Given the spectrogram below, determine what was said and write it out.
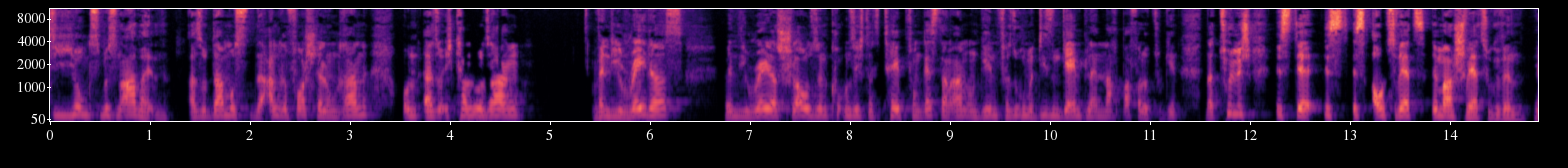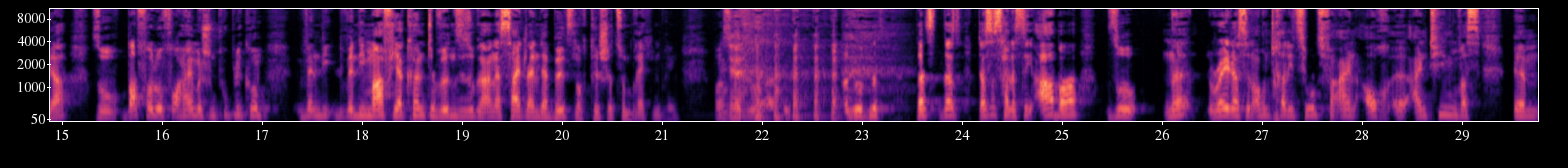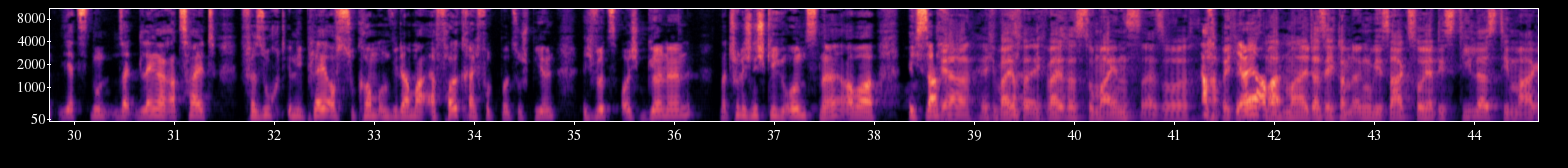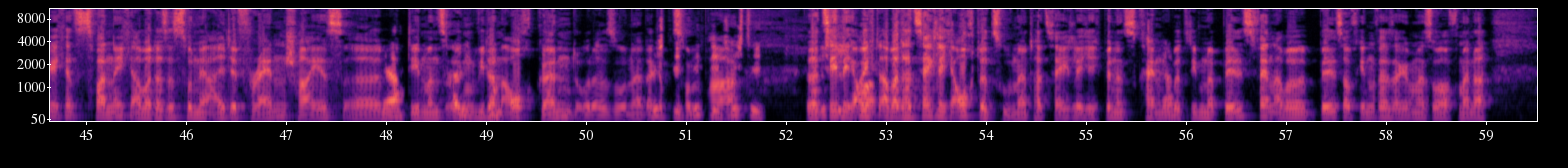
die Jungs müssen arbeiten. Also da muss eine andere Vorstellung ran. Und also ich kann nur sagen, wenn die Raiders, wenn die Raiders schlau sind, gucken sich das Tape von gestern an und gehen, versuchen mit diesem Gameplan nach Buffalo zu gehen. Natürlich ist der, ist, ist auswärts immer schwer zu gewinnen, ja. So Buffalo vor heimischem Publikum, wenn die, wenn die Mafia könnte, würden sie sogar an der Sideline der Bills noch Tische zum Brechen bringen. Ja. also das, das, das, das ist halt das Ding. Aber so, ne, Raiders sind auch ein Traditionsverein, auch äh, ein Team, was ähm, jetzt nun seit längerer Zeit versucht, in die Playoffs zu kommen und wieder mal erfolgreich Football zu spielen. Ich würde es euch gönnen. Natürlich nicht gegen uns, ne? Aber ich sag, Ja, ich weiß, ich weiß, was du meinst. Also habe ich ja, auch ja, manchmal, dass ich dann irgendwie sage, so ja, die Steelers, die mag ich jetzt zwar nicht, aber das ist so eine alte Franchise, äh, Ja, denen man es irgendwie dann auch gönnt oder so. Ne? Da gibt es richtig, so ein richtig, paar. richtig. Da zähle ich euch aber tatsächlich auch dazu, ne? Tatsächlich, ich bin jetzt kein Ja. übertriebener Bills-Fan, aber Bills auf jeden Fall, sage ich mal so, auf meiner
